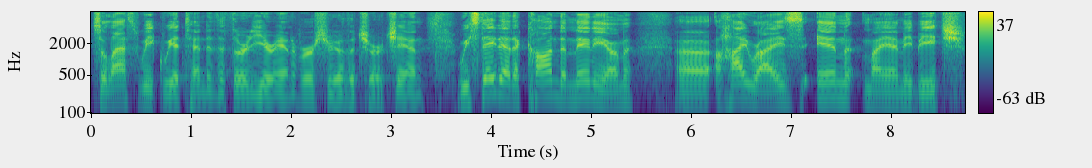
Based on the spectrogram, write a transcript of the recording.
So last week we attended the 30 year anniversary of the church, and we stayed at a condominium, uh, a high rise in Miami Beach,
